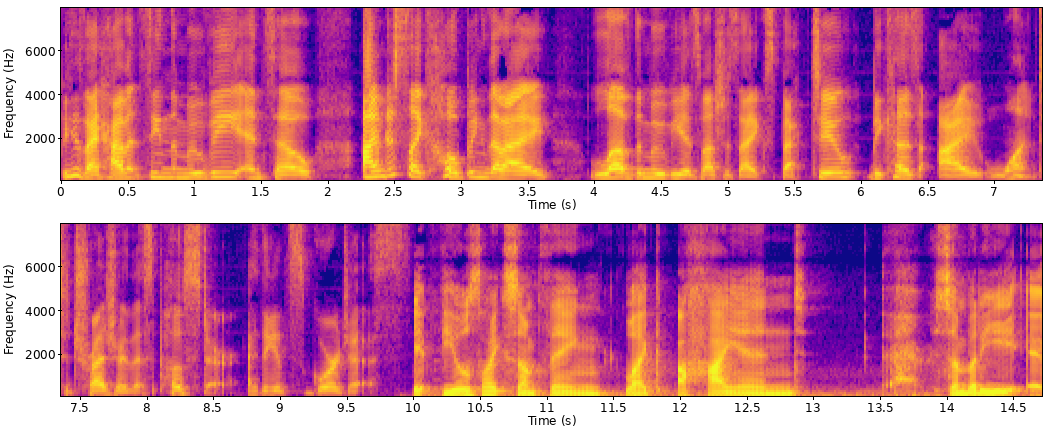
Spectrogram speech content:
because I haven't seen the movie and so I'm just like hoping that I love the movie as much as I expect to because I want to treasure this poster. I think it's gorgeous. It feels like something like a high end somebody eh,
